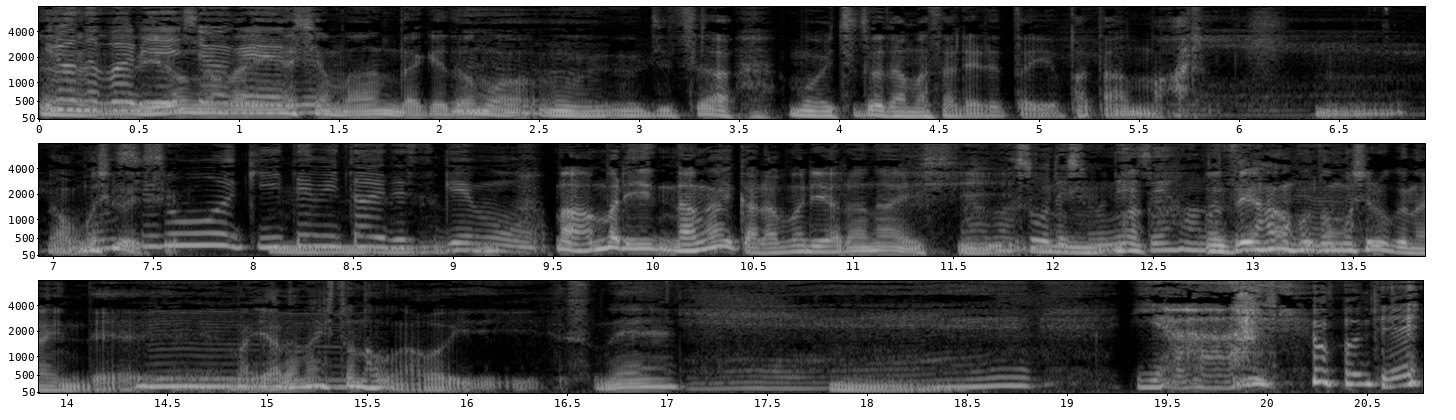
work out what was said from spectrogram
いろんなバリエーションが、うん、バリエーションもあるんだけども、うん、うん、実はもう一度騙されるというパターンもある。うん、面白いですよ。面白い。聞いてみたいです、ゲームまあ、あんまり長いからあんまりやらないし。まあ、そうですよね、まあ、前半、ね、前半ほど面白くないんで、まあ、やらない人の方が多いですね。へいやでもね、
